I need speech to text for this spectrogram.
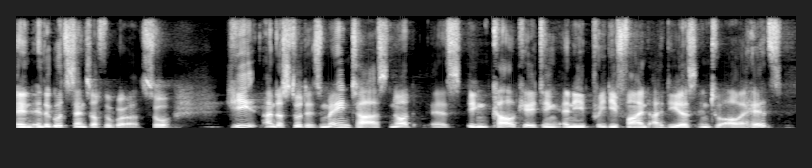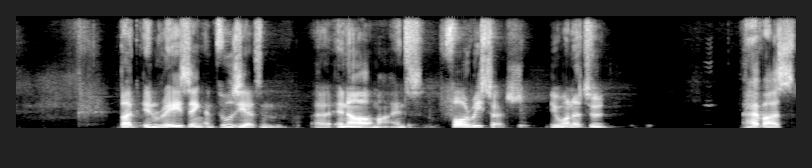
in, in the good sense of the word. So he understood his main task not as inculcating any predefined ideas into our heads, but in raising enthusiasm uh, in our minds for research. He wanted to have us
